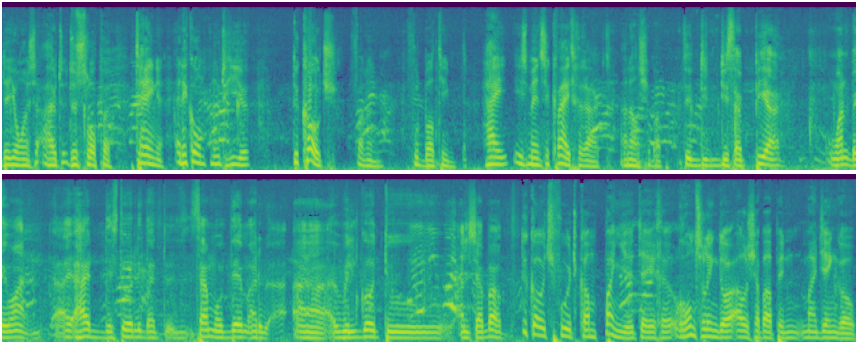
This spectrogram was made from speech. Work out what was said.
de jongens uit de sloppen trainen. En ik ontmoet hier de coach van een voetbalteam. Hij is mensen kwijtgeraakt aan Al-Shabaab. Disappear one by one. I heard the story that some of them are, uh, will go to Al-Shabaab. De coach voert campagne tegen ronseling door Al-Shabaab in Majengo.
